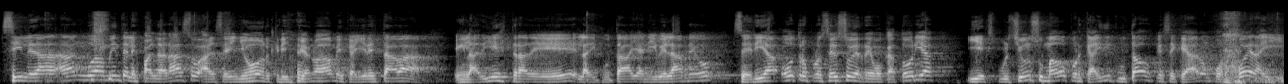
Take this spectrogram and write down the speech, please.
si le dan nuevamente el espaldarazo al señor Cristiano Adames, que ayer estaba en la diestra de la diputada Yanibel Ábrego? Sería otro proceso de revocatoria y expulsión sumado porque hay diputados que se quedaron por fuera y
